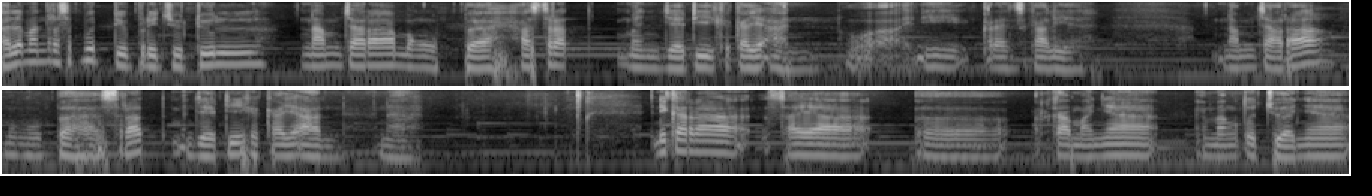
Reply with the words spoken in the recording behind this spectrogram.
Halaman tersebut diberi judul 6 cara mengubah hasrat menjadi kekayaan. Wah ini keren sekali ya. 6 cara mengubah hasrat menjadi kekayaan. Nah ini karena saya uh, rekamannya memang tujuannya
